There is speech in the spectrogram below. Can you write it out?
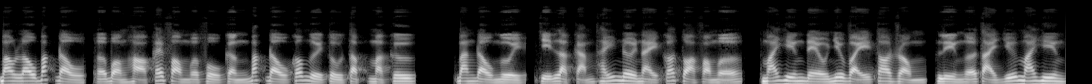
bao lâu bắt đầu, ở bọn họ cái phòng ở phụ cận bắt đầu có người tụ tập mà cư, Ban đầu người, chỉ là cảm thấy nơi này có tòa phòng ở, mái hiên đều như vậy to rộng, liền ở tại dưới mái hiên,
